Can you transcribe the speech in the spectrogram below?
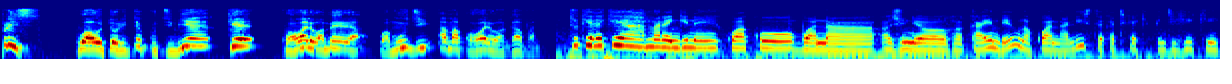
plus kwa autorité coutumière ke kwa wale wa meya wa muji ama kwa wale wa gavana. Tukielekea mara ingine kwako Bwana Junior Kaembe, unakuwa na liste katika kipindi hiki.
